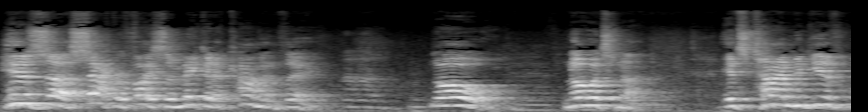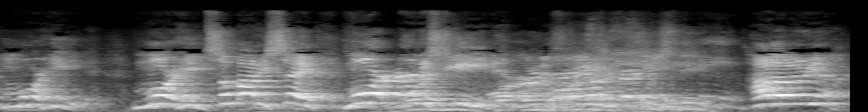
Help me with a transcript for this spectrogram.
his uh, sacrifice and make it a common thing. Uh-huh. No, no, it's not. It's time to give more heed. More heed. Somebody say, more earnest heed. More earnest Heed. Hallelujah.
